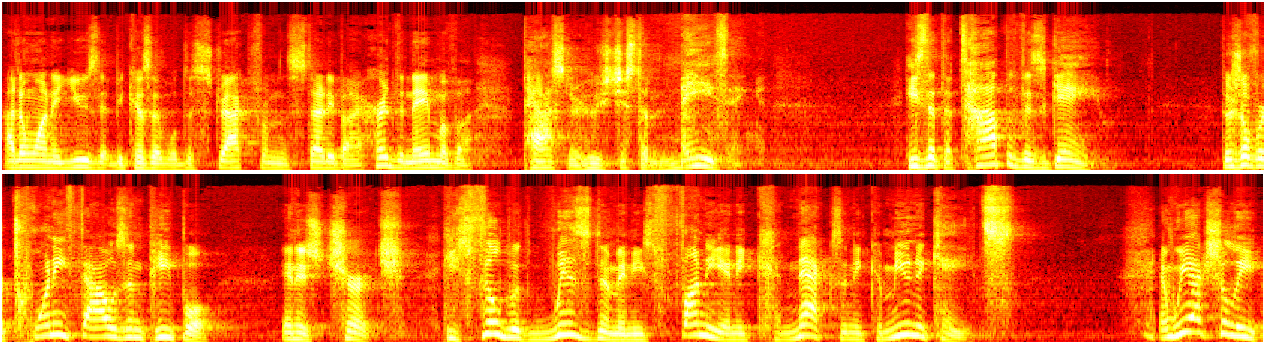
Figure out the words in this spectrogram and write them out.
I don't want to use it because it will distract from the study, but I heard the name of a pastor who's just amazing. He's at the top of his game. There's over 20,000 people in his church. He's filled with wisdom, and he's funny, and he connects, and he communicates. And we actually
